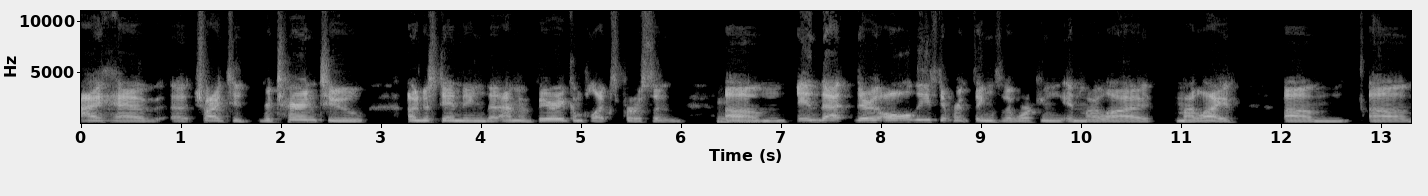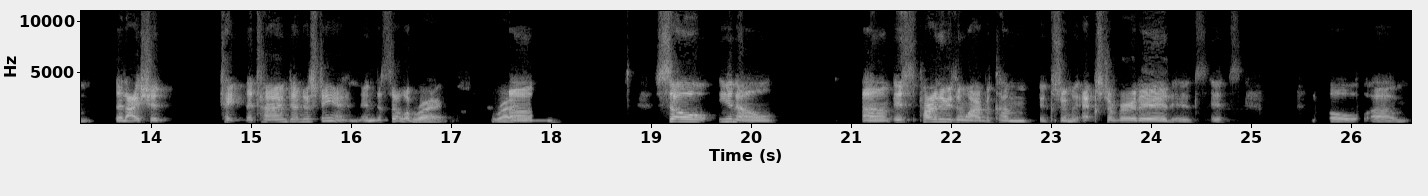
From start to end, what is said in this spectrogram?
I have uh, tried to return to understanding that I'm a very complex person, mm-hmm. um, and that there are all these different things that are working in my life, my life, um, um, that I should take the time to understand and to celebrate. Right. Right. Um, so you know, um, it's part of the reason why I become extremely extroverted. It's it's know, um,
